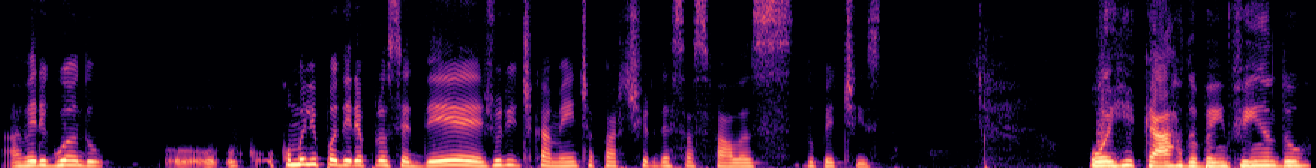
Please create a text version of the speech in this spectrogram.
averiguando o, o, como ele poderia proceder juridicamente a partir dessas falas do petista. Oi, Ricardo, bem-vindo.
